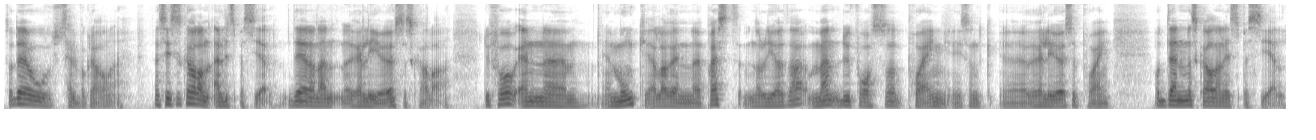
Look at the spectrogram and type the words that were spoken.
Så det er jo selvforklarende. Den siste skalaen er litt spesiell. Det er den religiøse skalaen. Du får en, eh, en munk eller en prest når du gjør dette, her, men du får også poeng, sånn, uh, religiøse poeng. Og denne skalaen er litt spesiell.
